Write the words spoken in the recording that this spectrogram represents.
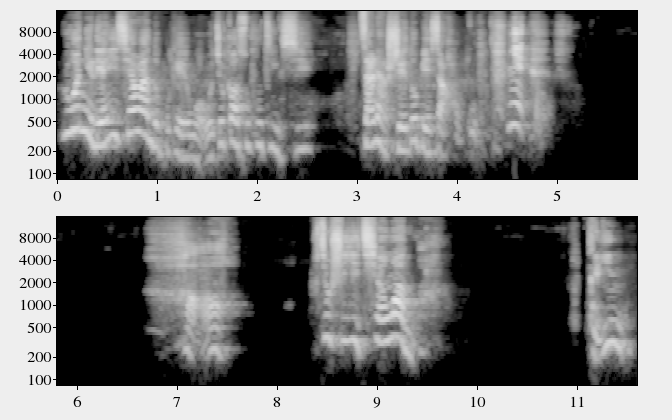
如果你连一千万都不给我，我就告诉顾静熙，咱俩谁都别想好过。你好，就是一千万吧？给你，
